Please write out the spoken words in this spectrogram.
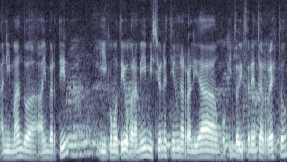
animando a, a invertir y como te digo, para mí Misiones tiene una realidad un poquito diferente al resto.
